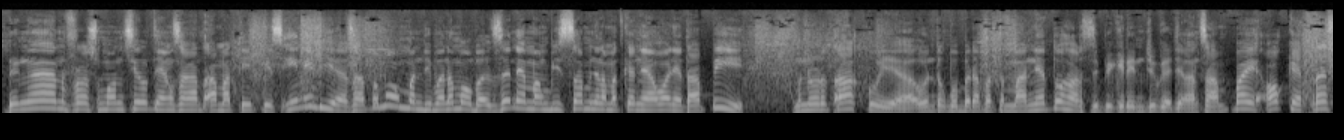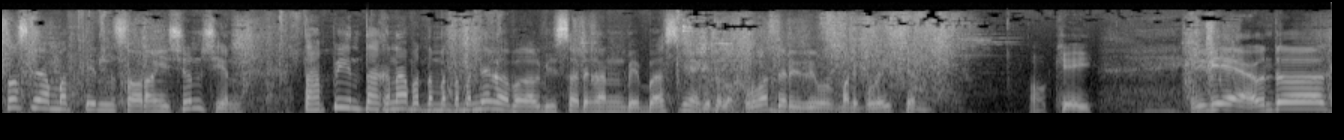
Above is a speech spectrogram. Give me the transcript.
dengan Frostmourne Shield yang sangat amat tipis. Ini dia satu momen di mana Mobazen emang bisa menyelamatkan nyawanya. Tapi menurut aku ya untuk beberapa temannya tuh harus dipikirin juga jangan sampai oke Tresles nyamatin seorang Isun Shin. Tapi entah kenapa teman-temannya nggak bakal bisa dengan bebasnya gitu loh. Keluar dari reward manipulation. Oke. Ini dia untuk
